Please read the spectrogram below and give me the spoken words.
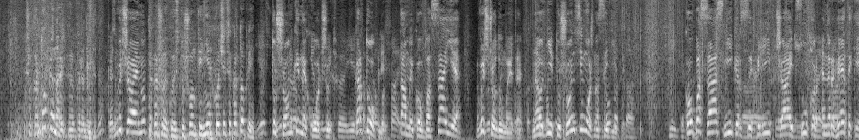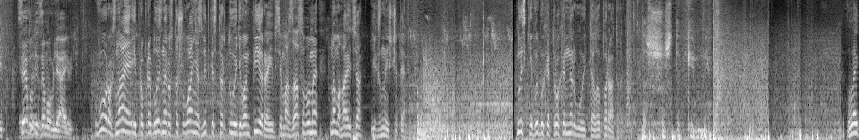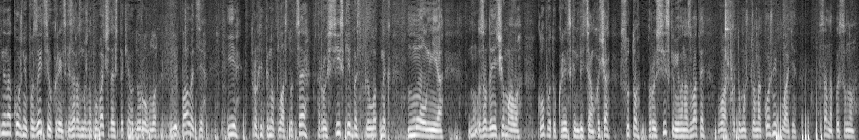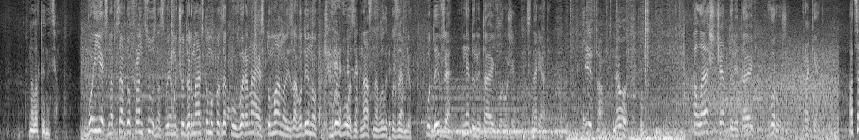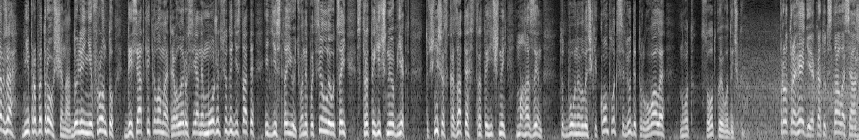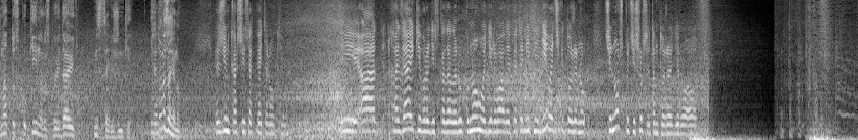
Що картоплю навіть передати, так? Звичайно, Так а що, якоїсь тушонки ні? Хочеться картоплі? тушонки не хочуть. Картоплі. Там і ковбаса є. Ви що думаєте? На одній тушонці можна сидіти? Ковбаса, снікерси, хліб, чай, цукор, енергетики це вони замовляють. Ворог знає і про приблизне розташування, звідки стартують вампіри, і всіма засобами намагаються їх знищити. Близькі вибухи трохи нервують телеоператора. Та що ж таке? ледь не на кожній позиції українській. Зараз можна побачити ось таке одоробло. Дві палиці і трохи пінопласту. Це російський безпілотник Молнія. Ну, завдає чимало клопоту українським бійцям. Хоча суто російським його назвати важко, тому що на кожній платі все написано на латиниці. Боєць на псевдофранцуз на своєму чудернацькому козаку виринає з туману і за годину вивозить нас на велику землю, куди вже не долітають ворожі снаряди. Але ще долітають ворожі ракети. А це вже Дніпропетровщина. До лінії фронту десятки кілометрів, але росіяни можуть сюди дістати і дістають. Вони поцілили у цей стратегічний об'єкт, точніше сказати, стратегічний магазин. Тут був невеличкий комплекс, люди торгували ну от солодкою водичкою. Про трагедію, яка тут сталася, аж надто спокійно розповідають місцеві жінки. Ніхто не загинув. Жінка 65 років. І, а хазяйки, вроді сказали, руку ногу одірвали. П'ятилітні дівчатки теж, ну, чи ножку, чи що ж там теж одірвало.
